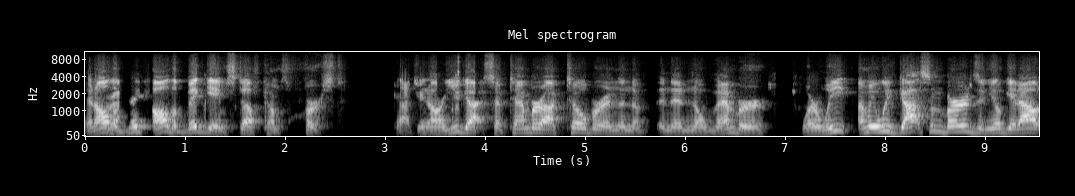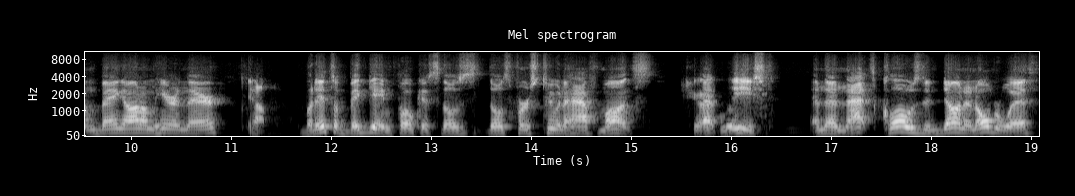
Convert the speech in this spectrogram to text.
and all the big all the big game stuff comes first Gotcha. you know you got september october and then the, and then november where we i mean we've got some birds and you'll get out and bang on them here and there Yeah. but it's a big game focus those those first two and a half months sure. at least, and then that's closed and done and over with,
